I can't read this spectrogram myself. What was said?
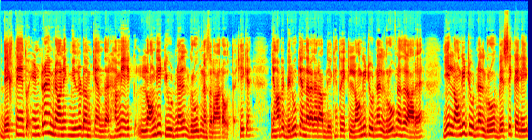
देखते हैं तो इंट्रा एम्ब्रियोनिक मीजोडम के अंदर हमें एक लॉन्गिट्यूडनल ग्रूव नज़र आ रहा होता है ठीक है? यहाँ पे बिलू के अंदर अगर आप देखें तो एक लॉन्गिट्यूडनल ग्रूव नज़र आ रहा है। ये longitudinal groove basically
